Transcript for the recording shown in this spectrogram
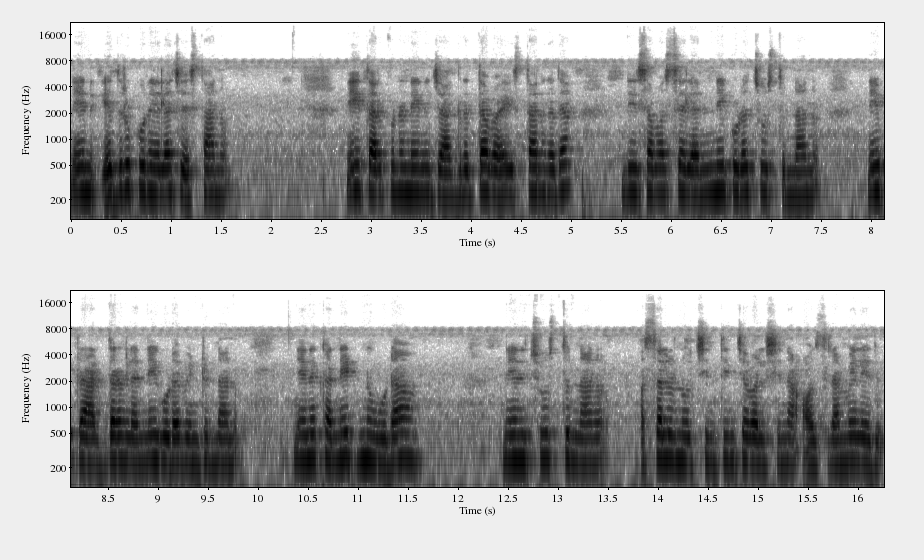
నేను ఎదుర్కొనేలా చేస్తాను. నీ తరపున నేను జాగ్రత్త వహిస్తాను కదా? నీ సమస్యలన్నీ కూడా చూస్తున్నాను. నీ ప్రార్థనలన్నీ కూడా వింటున్నాను. నేను కన్నిటిని కూడా నేను చూస్తున్నాను. అసలు నువ్వు చింతించవలసిన అవసరమే లేదు.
